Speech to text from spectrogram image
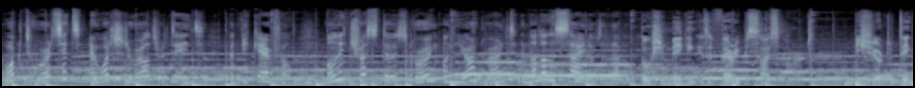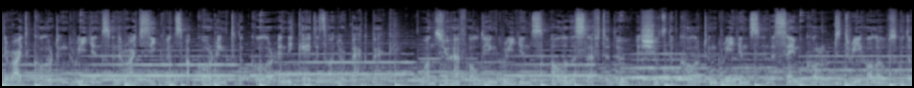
walk towards it and watch the world rotate. But be careful, only trust those growing on your ground and not on the side of the level. Potion making is a very precise art. Be sure to take the right colored ingredients in the right sequence according to the color indicated on your backpack. Once you have all the ingredients, all that is left to do is shoot the colored ingredients in the same colored three hollows of the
